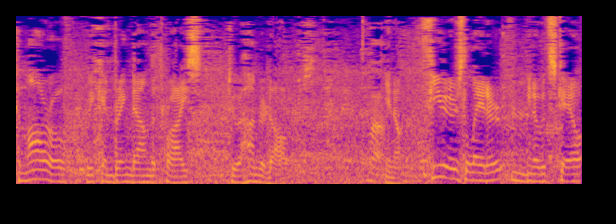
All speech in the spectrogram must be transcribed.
Tomorrow we can bring down the price to a hundred dollars. Wow. You know, a few years later, you know, with scale,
